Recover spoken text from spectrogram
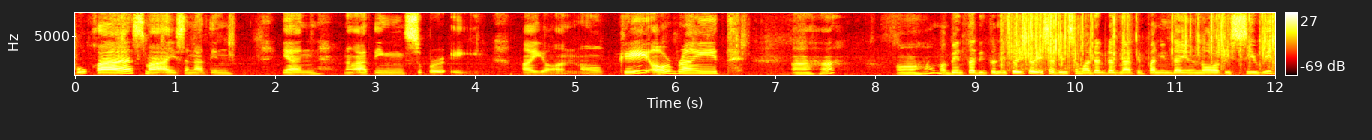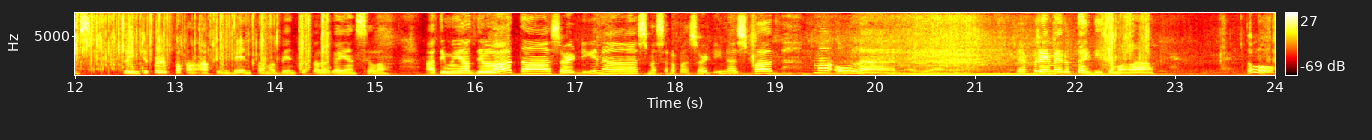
Bukas, maayos na natin yan ng ating Super A. Ayan, okay, alright. Aha. Aha, mabenta din to. Ito, ito, isa din sa mga dagdag natin paninda yung Norris Seaweeds. 20 per pack ang aking benta. Mabenta talaga yan sila. Ating mga dilata, sardinas. Masarap ang sardinas pag maulan. Ayan. Siyempre, meron tayo dito mga to.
